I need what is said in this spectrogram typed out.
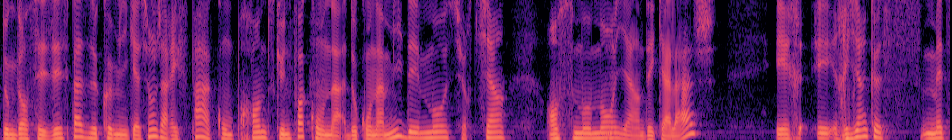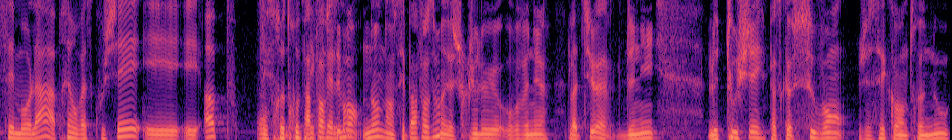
Donc, dans ces espaces de communication, j'arrive pas à comprendre parce qu'une fois qu'on a, donc on a mis des mots sur tiens, en ce moment, il y a un décalage. Et, rien que mettre ces mots-là, après, on va se coucher et, et hop, on se retrouve Pas sexuellement. forcément. Non, non, c'est pas forcément. Je voulais revenir là-dessus avec Denis. Le toucher, parce que souvent, je sais qu'entre nous,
